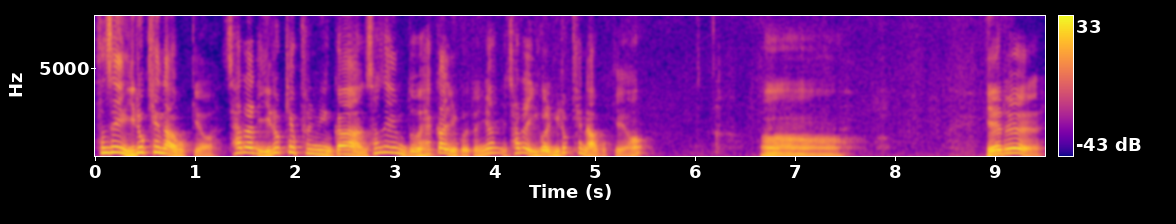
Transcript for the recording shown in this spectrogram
선생님 이렇게 놔볼게요. 차라리 이렇게 풀니까 선생님도 헷갈리거든요. 차라리 이걸 이렇게 놔볼게요. 어, 얘를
